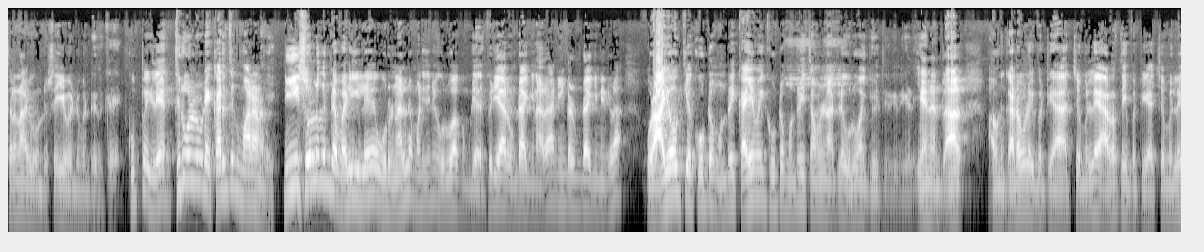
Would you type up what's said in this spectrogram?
திறனாய்வு ஒன்று செய்ய வேண்டும் என்று இருக்கிறேன். குப்பையிலே திருவள்ளுவருடைய கருத்துக்கு மாறானவை. நீ சொல்லுகின்ற வழியிலே ஒரு நல்ல மனிதனை உருவாக்க முடியாது. பெரியார் உண்டாக்கினாரா? நீங்கள் உண்டாக்கினீர்களா? ஒரு அயோக்கிய கூட்டம் ஒன்றை கைமை கூட்டம் ஒன்றை தமிழ்நாட்டில் உருவாக்கி வைத்திருக்கிறீர்கள். ஏனென்றால் அவனுக்கு கடவுளை பற்றிய அச்சமில்லை அறத்தை பற்றிய அச்சமில்லை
